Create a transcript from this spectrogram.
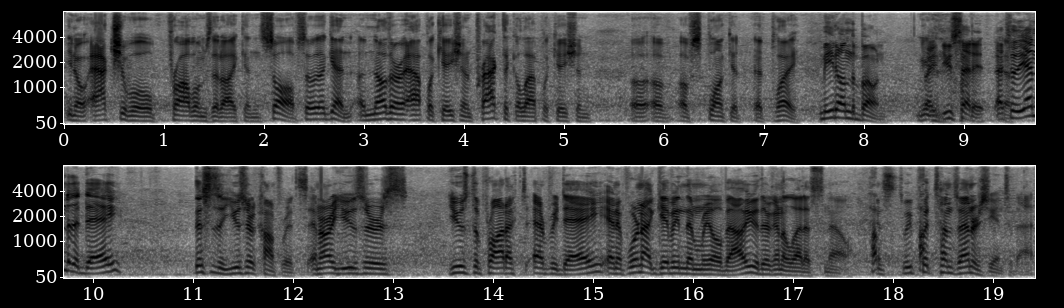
you know, actual problems that I can solve. So again, another application, practical application uh, of, of Splunk at, at play. Meat on the bone, right? You said it. Yeah. At the end of the day, this is a user conference, and our users use the product every day, and if we're not giving them real value, they're going to let us know. How, we put tons of energy into that.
